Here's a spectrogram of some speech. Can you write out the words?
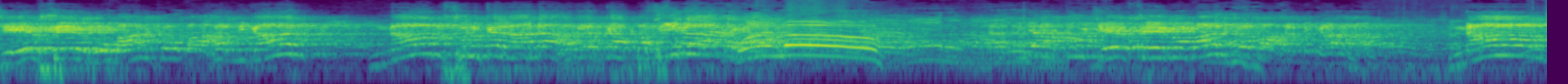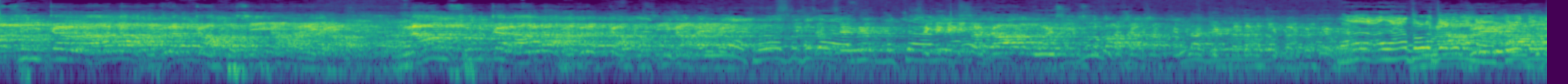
جیب سے رومال کو باہر نکال نام سن کر آنا حضرت کا پسینہ آئے گا نسیا تو جیب سے رومال کو باہر نکال نام سن کر آنا حضرت کا پسینہ آئے گا نام سن کر آنا حضرت کا پسینہ آئے گا سیدی سرکار وہ اسی مصطفیٰ شاہ صاحب کے قدم کی برکتیں ہوں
